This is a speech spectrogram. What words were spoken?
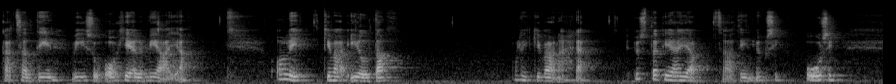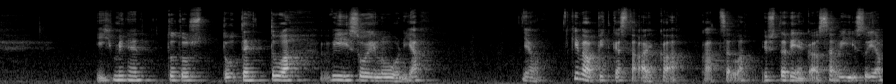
katseltiin viisuohjelmia ja oli kiva ilta. Oli kiva nähdä ystäviä ja saatiin yksi uusi ihminen tutustutettua viisuiluun ja joo, kiva pitkästä aikaa katsella ystävien kanssa viisuja.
